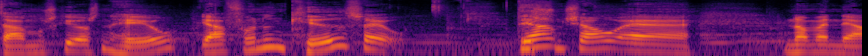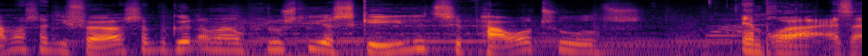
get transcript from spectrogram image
der er måske også en have. Jeg har fundet en kædesav. Det Ja. synes jeg jo er... Når man nærmer sig de 40, så begynder man jo pludselig at skele til power tools. Jamen prøv at, altså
